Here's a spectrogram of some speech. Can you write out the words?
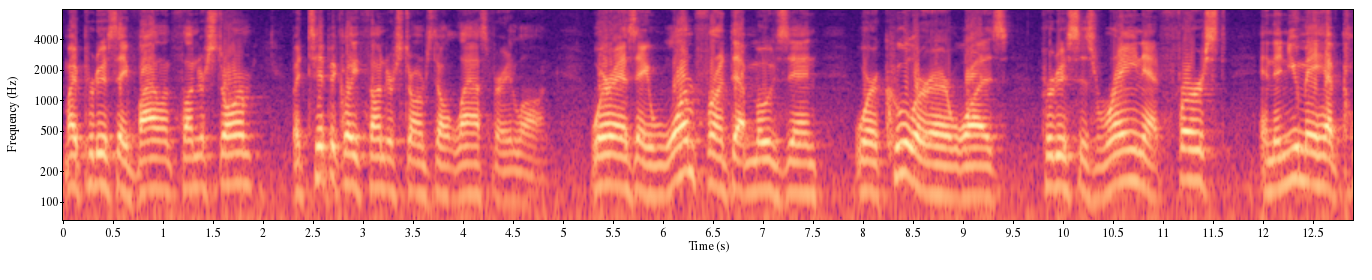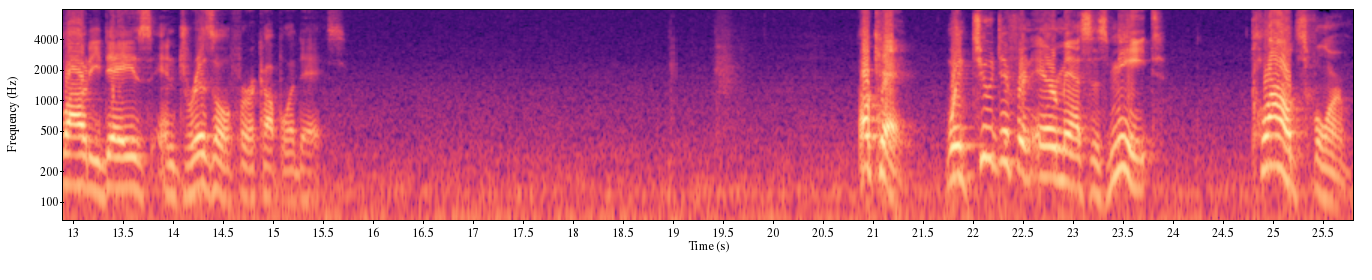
might produce a violent thunderstorm, but typically thunderstorms don't last very long. Whereas a warm front that moves in where cooler air was produces rain at first, and then you may have cloudy days and drizzle for a couple of days. Okay, when two different air masses meet, clouds form.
